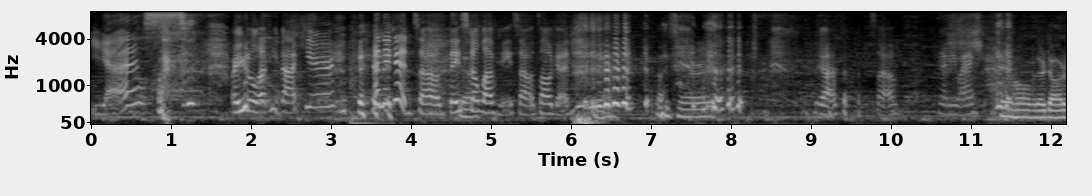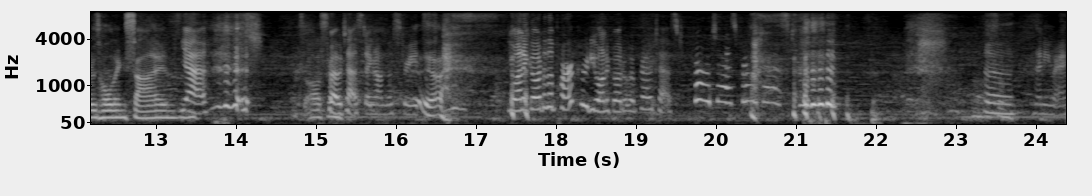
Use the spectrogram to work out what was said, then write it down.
"Yes." Are you gonna let me back here? And they did. So they Yeah. still love me. So it's all good. That's hilarious. yeah. So anyway, Came home and their daughter's holding signs. yeah, It's awesome. protesting on the streets. Yeah. You want to go to the park or do you want to go to a protest? Protest, protest. Uh, anyway,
